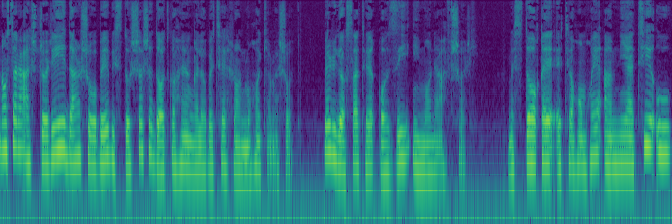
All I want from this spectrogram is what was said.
ناصر اشجاری در شعبه 26 دادگاه انقلاب تهران محاکمه شد. به ریاست قاضی ایمان افشاری. مصداق اتهام های امنیتی او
